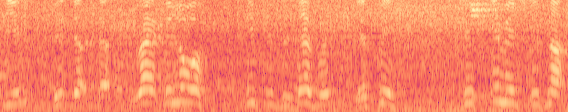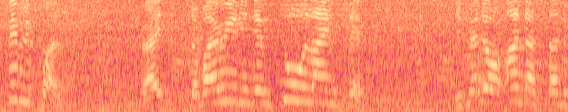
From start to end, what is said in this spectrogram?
See, the, the, the, right below, this is the devil. You see, this image is not biblical. Right? So by reading them two lines there, if you don't understand the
